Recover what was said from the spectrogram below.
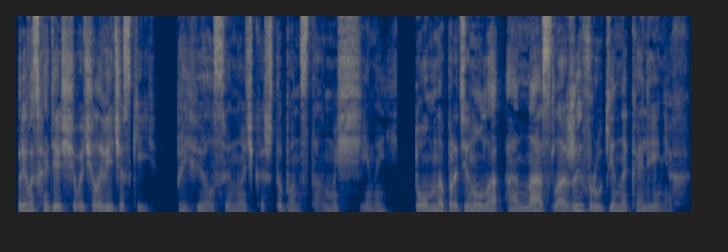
превосходящего человеческий. «Привел сыночка, чтобы он стал мужчиной?» Томно протянула она, сложив руки на коленях.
